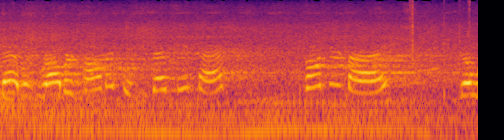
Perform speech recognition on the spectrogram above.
That was Robert Thomas and Sudden Impact, sponsored by the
